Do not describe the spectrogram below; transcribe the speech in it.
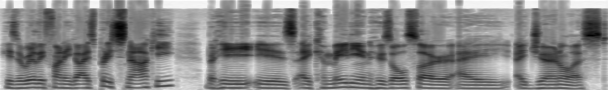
He's a really funny guy. He's pretty snarky, but he is a comedian who's also a, a journalist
